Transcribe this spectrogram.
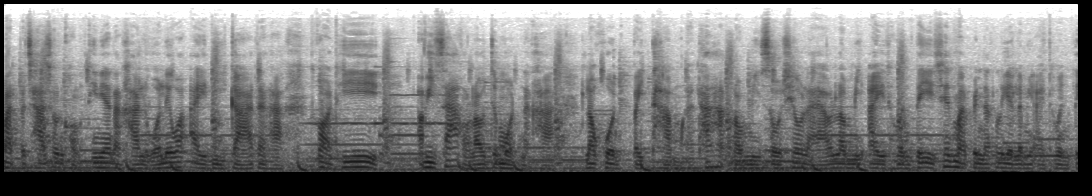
บัตรประชาชนของที่เนี่ยนะคะ หรือว่าเรียกว่า ID card นะคะก่อนที่ วีซ่าของเราจะหมดนะคะ เราควรไปทำค่ะ ถ้าหากเรามีโซเชียลแล้ว เรามี i20 เช่นมาเป็นนักเรียนเรามี i20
